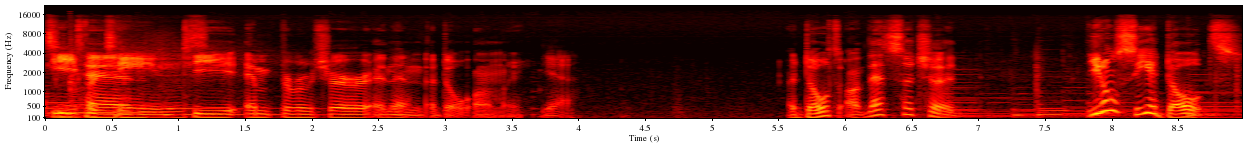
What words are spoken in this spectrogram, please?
T for T10, teens. T immature, and then adult only. Yeah. Adults. on- That's such a. You don't see adults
